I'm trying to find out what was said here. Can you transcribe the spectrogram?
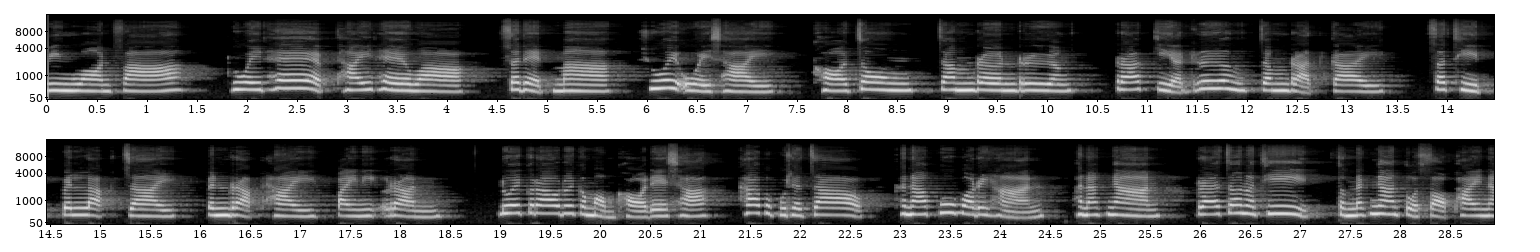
วิงวอนฟ้า ทวยเทพไทยเทวา เสด็จมาช่วยอวยชัย ขอจงจำเริญเรือง พระเกียรติเรื่องจำรัดไกล สถิตเป็นหลักใจ เป็นหลักไทย ไปนิรันด์ด้วยเกล้าวด้วยกระหม่อมขอเดชะ ข้าพระพุทธเจ้า คณะผู้บริหาร พนักงาน และเจ้าหน้าที่สำนักงานตรวจสอบภายใน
